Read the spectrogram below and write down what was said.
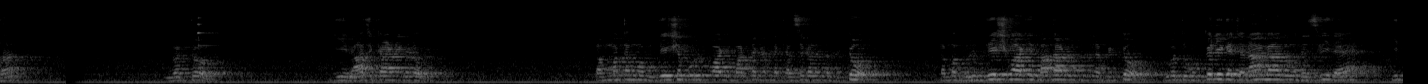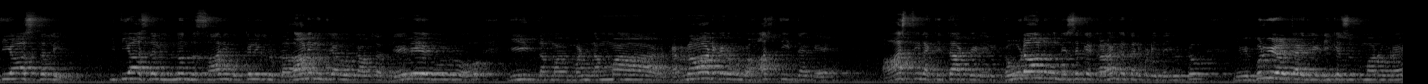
ಸರ್. ಇವತ್ತು ಈ ರಾಜಕಾರಣಿಗಳು ತಮ್ಮ ತಮ್ಮ ಉದ್ದೇಶಪೂರ್ವಕವಾಗಿ ಮಾಡ್ತಕ್ಕಂಥ ಕೆಲಸಗಳನ್ನು ಬಿಟ್ಟು, ತಮ್ಮ ದುರುದ್ದೇಶವಾಗಿ ಮಾತಾಡುವುದನ್ನು ಬಿಟ್ಟು, ಇವತ್ತು ಒಕ್ಕಲಿಗ ಜನಾಂಗ ಒಂದು ಹೆಸರಿದೆ. ಇತಿಹಾಸದಲ್ಲಿ ಇತಿಹಾಸದಲ್ಲಿ ಇನ್ನೊಂದು ಸಾರಿ ಒಕ್ಕಲಿಗರು ಪ್ರಧಾನಮಂತ್ರಿ ಆಗೋಕ್ಕಾಗಲ್ಲ ದೇವೇಗೌಡರು ಈ ನಮ್ಮ ಮಣ್- ನಮ್ಮ ಕರ್ನಾಟಕದ ಒಂದು ಆಸ್ತಿ ಇದ್ದಂಗೆ ಆಸ್ತಿನ ಕಿತ್ತಾಕ್ಬೇಡಿ ಗೌಡ ಅನ್ನೋ ಒಂದು ಹೆಸರಿಗೆ ಕಳಂಕ ತರಬೇಡಿ ದಯವಿಟ್ಟು. ನೀವಿಬ್ಬರಿಗೂ ಹೇಳ್ತಾ ಇದ್ದೀರಿ ಡಿ ಕೆ ಶಿವಕುಮಾರ್ ಅವರೇ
